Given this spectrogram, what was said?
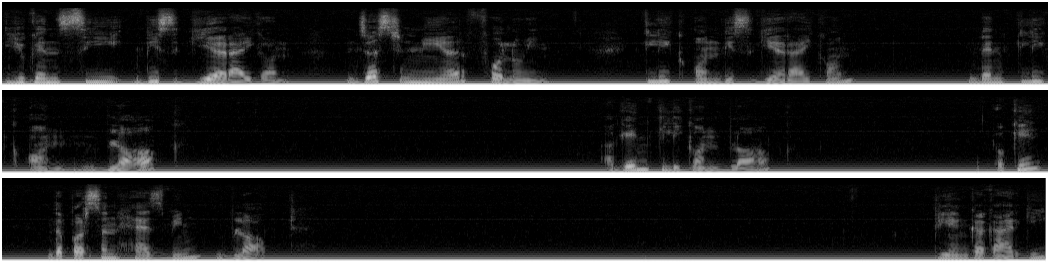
you can see this gear icon. Just near following. Click on this gear icon. Then click on block again click on block. Okay? The person has been blocked. Priyanka Karki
